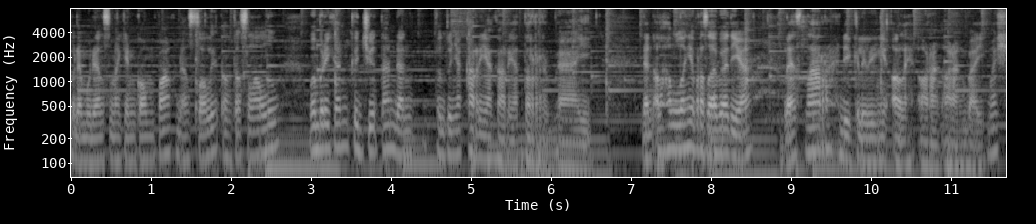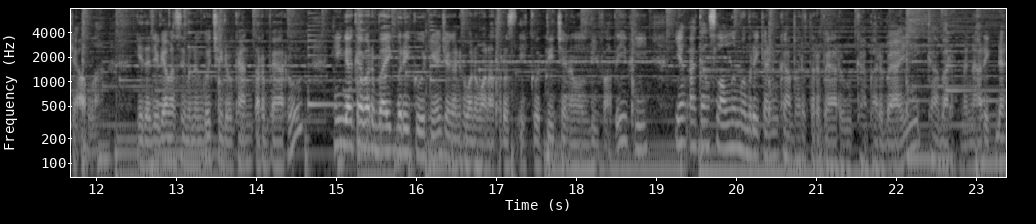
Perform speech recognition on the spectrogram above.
mudah-mudahan semakin kompak dan solid untuk selalu memberikan kejutan dan tentunya karya-karya terbaik dan Alhamdulillahnya persahabat ya Leslar dikelilingi oleh orang-orang baik Masya Allah kita juga masih menunggu cedukan terbaru hingga kabar baik berikutnya. Jangan ke mana-mana terus ikuti channel Diva TV yang akan selalu memberikan kabar terbaru, kabar baik, kabar menarik dan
